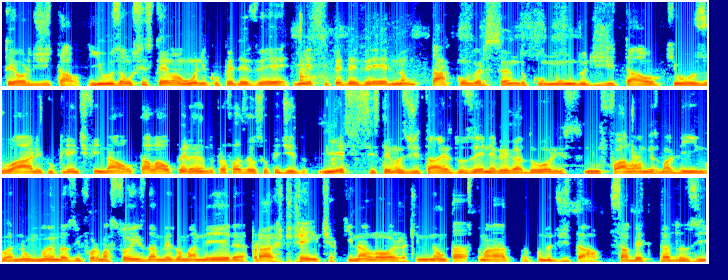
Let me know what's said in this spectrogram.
teor digital e usa um sistema único, o PDV. E esse PDV não está conversando com o mundo digital que o usuário, que o cliente final está lá operando para fazer o seu pedido. E esses sistemas digitais dos N agregadores não falam a mesma língua, não mandam as informações da mesma maneira para gente aqui na loja que não está acostumado com o mundo digital. Saber traduzir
